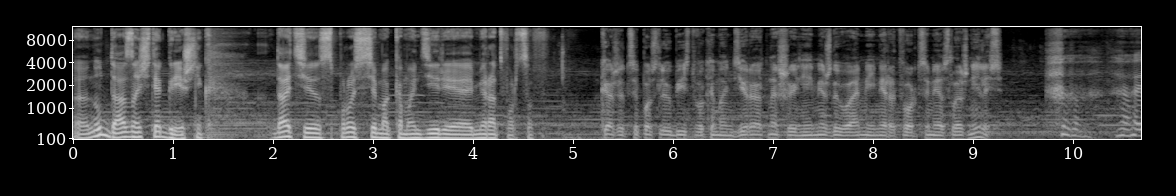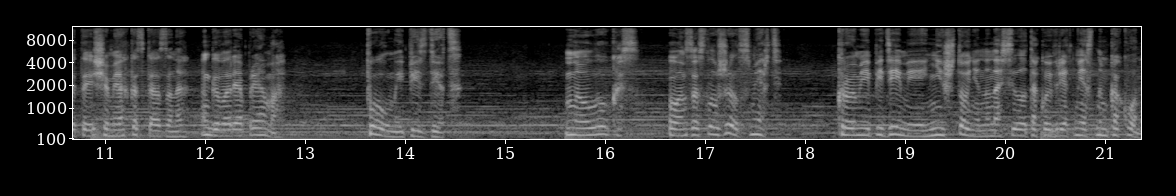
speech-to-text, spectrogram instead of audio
Э, ну да, значит я грешник. Давайте спросим о командире миротворцев. Кажется, после убийства командира отношения между вами и миротворцами осложнились. Фу, это еще мягко сказано. Говоря прямо, полный пиздец. Но Лукас, он заслужил смерть. Кроме эпидемии, ничто не наносило такой вред местным, как он.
